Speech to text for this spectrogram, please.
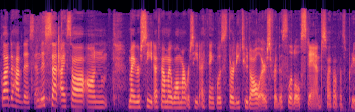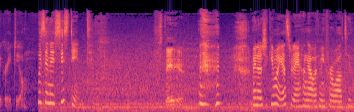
glad to have this. And this set I saw on my receipt, I found my Walmart receipt, I think was $32 for this little stand. So I thought that's a pretty great deal. Who's an assistant? Stayed here. I know, she came out yesterday and hung out with me for a while too.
